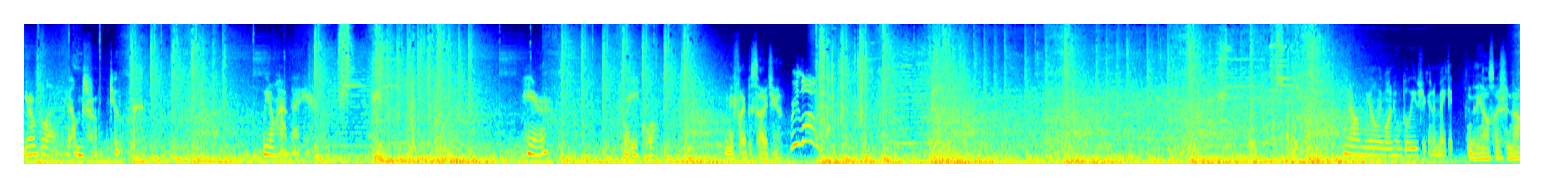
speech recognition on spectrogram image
your blood comes from dukes. We don't have that here. Here, we're equal. Let me fight beside you. Reload! You know, I'm the only one who believes you're gonna make it. Anything else I should know?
